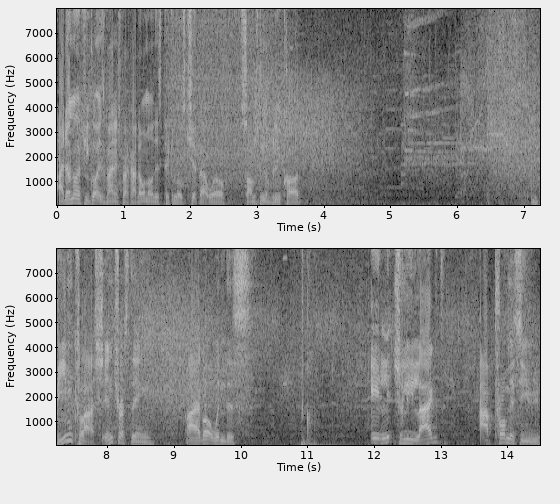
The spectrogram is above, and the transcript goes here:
I don't know if he got his vanish back. I don't know this Piccolo's kit that well. So I'm just gonna blue card. Beam Clash. Interesting. I gotta win this. It literally lagged. I promise you.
